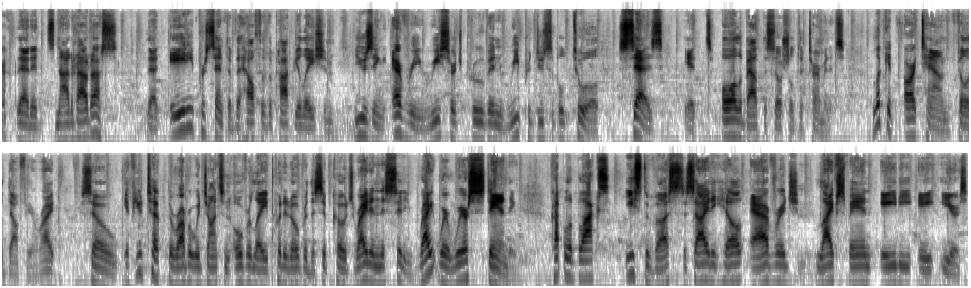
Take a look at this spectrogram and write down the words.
that it's not about us. That 80% of the health of the population, using every research proven, reproducible tool, says it's all about the social determinants. Look at our town, Philadelphia, right? So if you took the Robert Wood Johnson overlay, put it over the zip codes right in this city, right where we're standing, a couple of blocks east of us, Society Hill, average lifespan 88 years.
